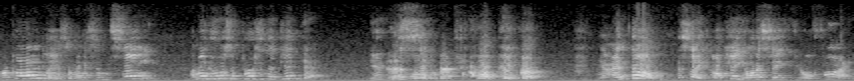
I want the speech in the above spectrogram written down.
regardless. I mean, it's insane. I mean, who was the person that did that? You, This this is invention called paper. yeah, I know. It's like, okay, you want to save fuel, fine.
